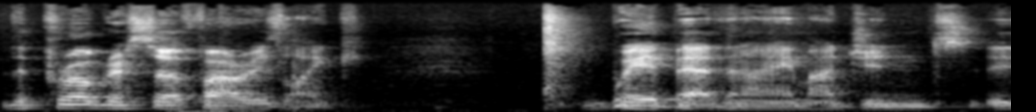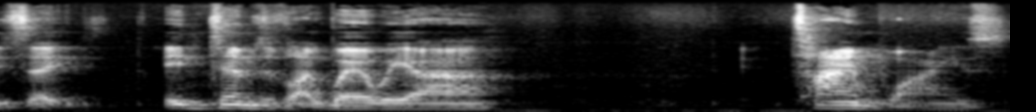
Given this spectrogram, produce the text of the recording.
the progress so far is like way better than I imagined. It's like, in terms of like where we are time wise.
